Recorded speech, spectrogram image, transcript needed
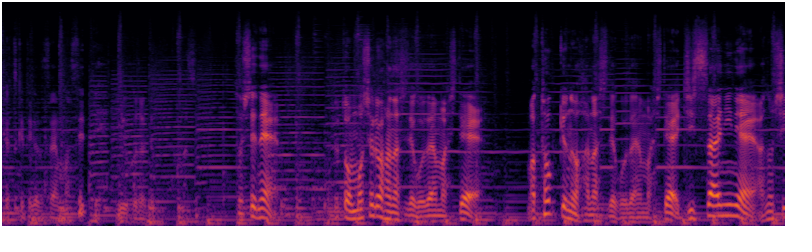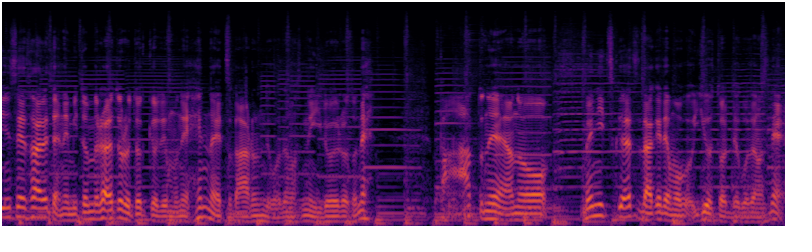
気をつけてくださいませっていうことでございます。そしてね、ちょっと面白い話でございまして、まあ、特許の話でございまして、実際にね、あの申請されてね、認められてる特許でもね、変なやつがあるんでございますね、いろいろとね。パーッとね、あの、目につくやつだけでも言うとでございますね。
